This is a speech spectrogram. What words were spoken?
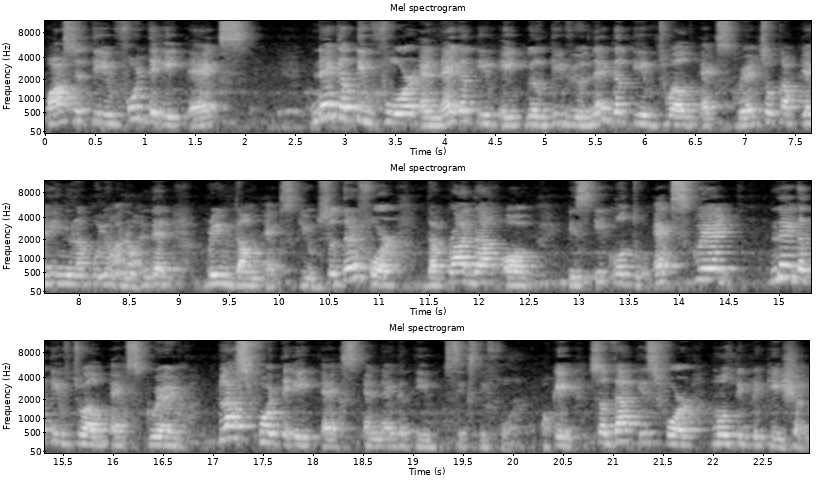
positive 48x. Negative 4 and negative 8 will give you negative 12x squared. So, kapyahin nyo lang po yung ano, and then bring down x cubed. So, therefore, the product of is equal to x squared, negative 12x squared, plus 48x, and negative 64. Okay, so that is for multiplication.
